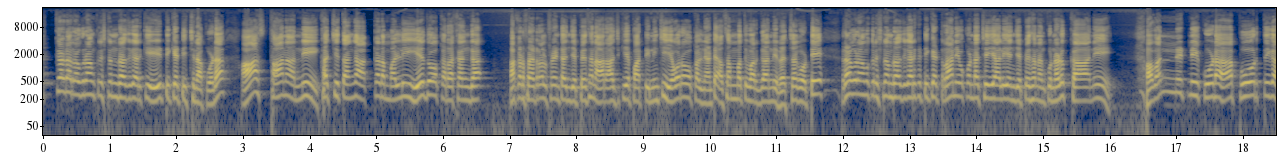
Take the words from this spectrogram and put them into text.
ఎక్కడ రఘురామకృష్ణరాజు గారికి టికెట్ ఇచ్చినా కూడా ఆ స్థానాన్ని ఖచ్చితంగా అక్కడ మళ్ళీ ఏదో ఒక రకంగా అక్కడ ఫెడరల్ ఫ్రంట్ అని చెప్పేసి ఆ రాజకీయ పార్టీ నుంచి ఎవరో ఒకళ్ళని అంటే అసమ్మతి వర్గాన్ని రెచ్చగొట్టి రఘురామకృష్ణంరాజు గారికి టికెట్ రానివ్వకుండా చేయాలి అని చెప్పేసి అనుకున్నాడు. కానీ అవన్నిటినీ కూడా పూర్తిగా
